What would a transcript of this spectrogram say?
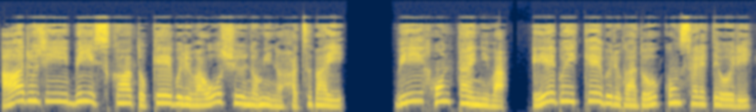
RGB スカートケーブルは欧州のみの発売。Wii 本体には AV ケーブルが同梱されており、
